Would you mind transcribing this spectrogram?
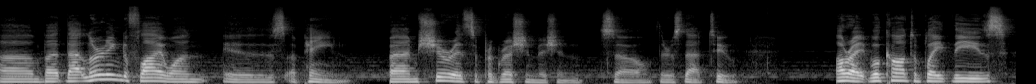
Uh, but that learning to fly one is a pain. But I'm sure it's a progression mission, so there's that too. Alright, we'll contemplate these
